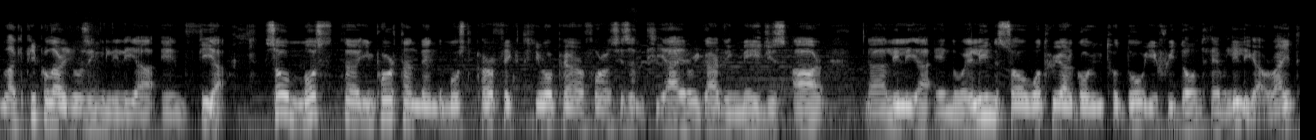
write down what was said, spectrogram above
like people are using Lilia and Thea. So most uh, important and most perfect hero pair for season TI regarding mages are uh, Lilia and Welyn. So what we are going to do if we don't have Lilia, right?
